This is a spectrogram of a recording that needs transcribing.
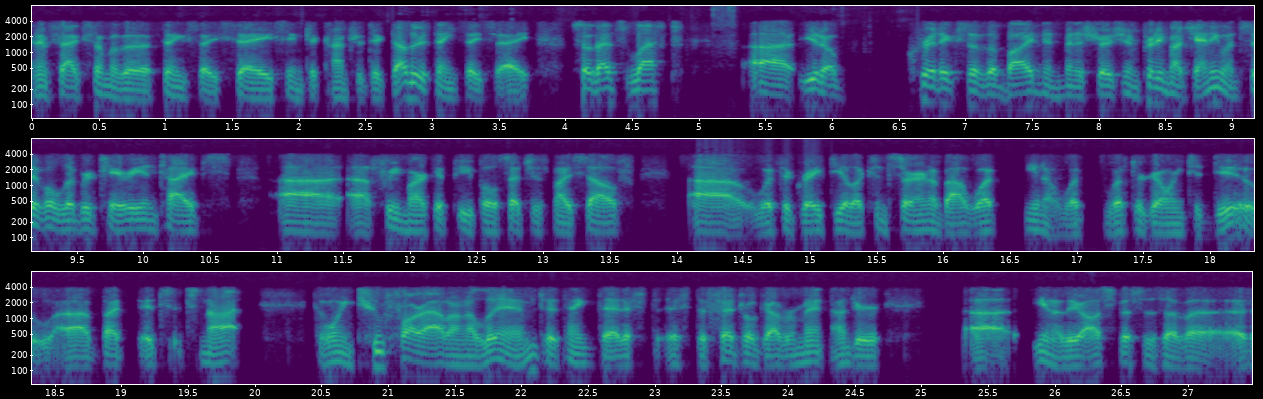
And in fact, some of the things they say seem to contradict other things they say. So that's left, uh, you know, critics of the Biden administration, pretty much anyone, civil libertarian types, uh, uh, free market people such as myself, uh, with a great deal of concern about what you know what what they're going to do. Uh, but it's it's not going too far out on a limb to think that if if the federal government under uh, you know the auspices of a, a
